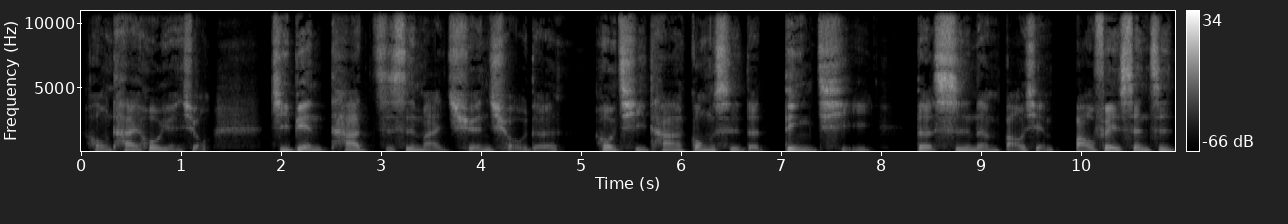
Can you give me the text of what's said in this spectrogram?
宏泰或远雄，即便他只是买全球的或其他公司的定期的失能保险，保费甚至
